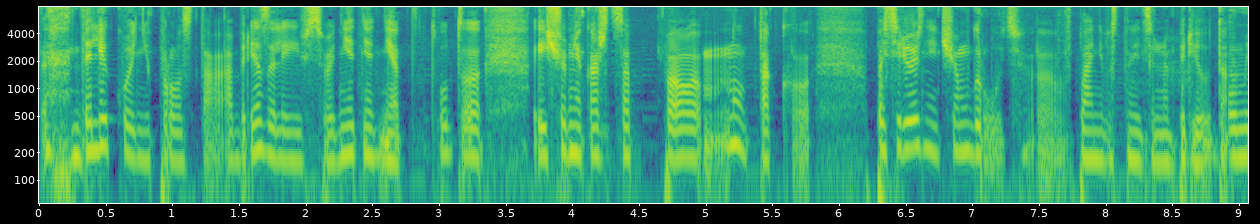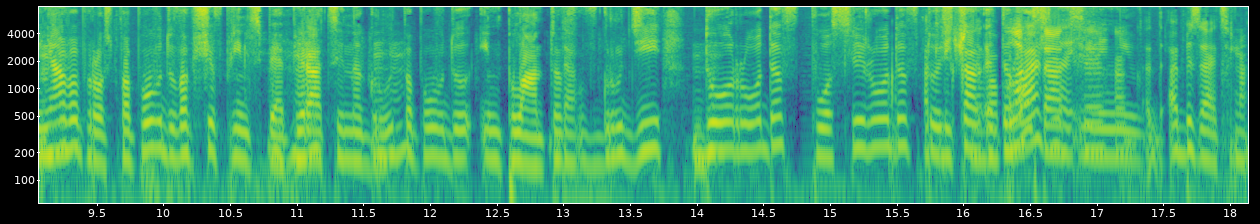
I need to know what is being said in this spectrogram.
далеко не просто обрезали и все. Нет, нет, нет. Тут э, еще, мне кажется, по, ну так э, посерьезнее, чем грудь э, в плане восстановительного периода. У меня Мгм. вопрос по поводу вообще, в принципе, Мгм. операций на грудь, Мгм. по поводу имплантов Да. в груди Мгм. до родов, после родов. То есть как это вопрос. важно Лактация, или не? Обязательно.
